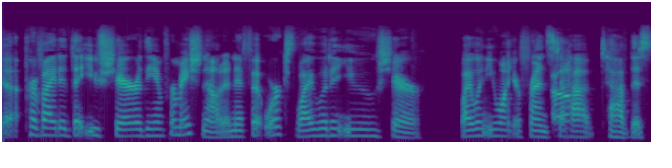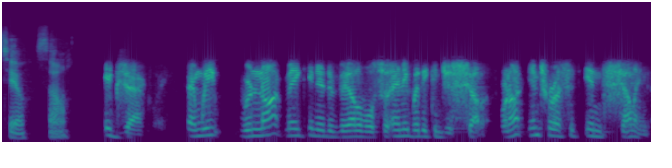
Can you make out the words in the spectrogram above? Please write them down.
uh, provided that you share the information out. And if it works, why wouldn't you share? Why wouldn't you want your friends to Uh, have to have this too? So Exactly. And we, we're not making it available so anybody can just sell it. We're not interested in selling it.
